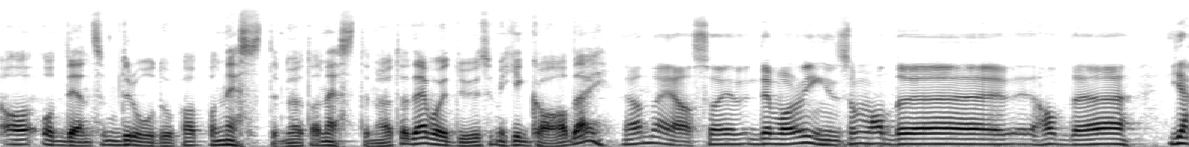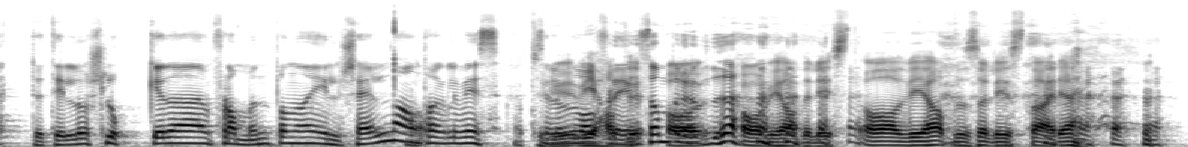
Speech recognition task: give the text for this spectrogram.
Og, og, den som dro det opp på neste møte og neste møte, det var jo du som ikke ga deg. Ja, nei, altså, Det var jo ingen som hadde, hadde hjerte til å slukke den flammen på den ildsjelen, antageligvis. Selv om det var flere hadde, som prøvde. Og, og, vi hadde lyst. Og vi hadde så lyst, Are.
